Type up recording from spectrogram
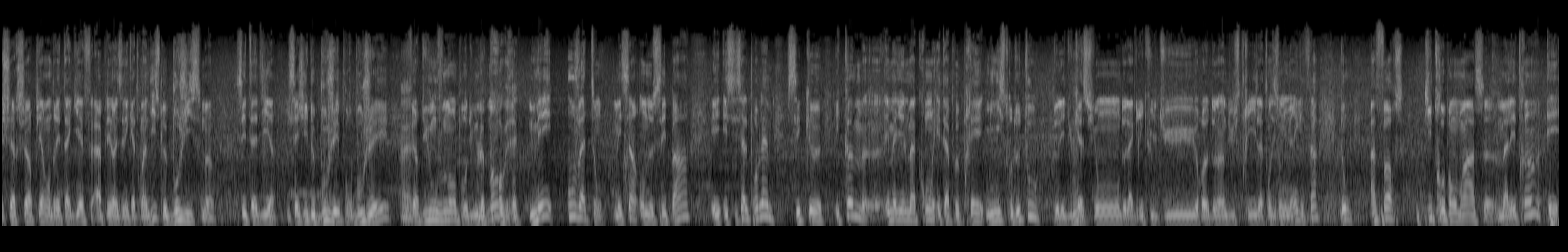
chercheur Pierre-André Taguieff appelait dans les années 90 le bougisme. C'est-à-dire, il s'agit de bouger pour bouger, Ouais. faire du mouvement pour du mouvement. progrès. Mais où va-t-on? Mais ça, on ne sait pas. Et, et c'est ça le problème. C'est que, et comme euh, Emmanuel Macron est à peu près ministre de tout, de l'éducation, de l'agriculture, de l'industrie, de la transition numérique, etc. Donc, à force, qui trop embrasse, mal étreint. Et,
